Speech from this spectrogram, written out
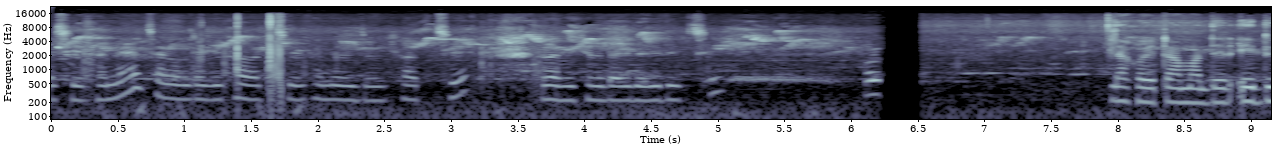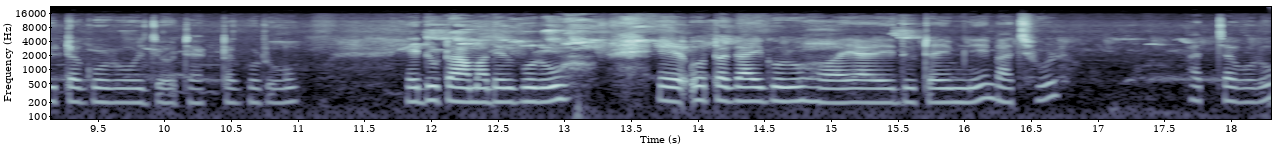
আছে এখানে ছাগলটাকে খাওয়াচ্ছে এখানে ওই যে ওই খাচ্ছে। আর আমি এখানে দাঁড়িয়ে দাঁড়িয়ে দেখছি। দেখো এটা আমাদের এই দুটা গরু ওই যে ওটা একটা গরু। এই দুটা আমাদের গরু ওটা গাই গরু হয় আর এই দুটা এমনি বাছুর, বাচ্চা গরু।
